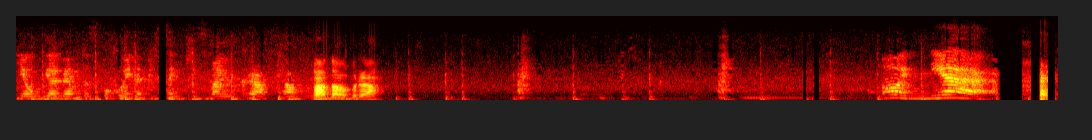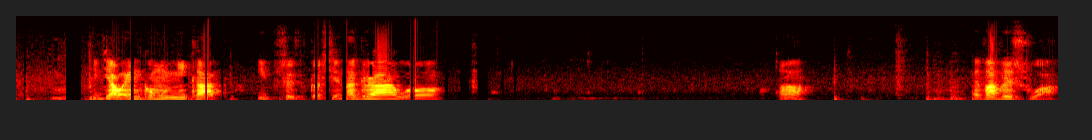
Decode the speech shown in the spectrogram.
Ja uwielbiam te spokojne piosenki z Minecrafta. No dobra. Nie! Widziałem komunikat i wszystko się nagrało. A. Ewa wyszła.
